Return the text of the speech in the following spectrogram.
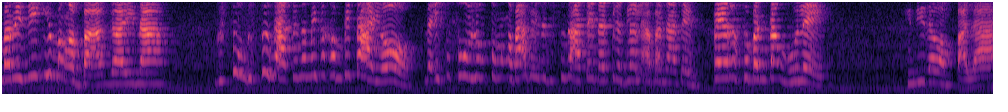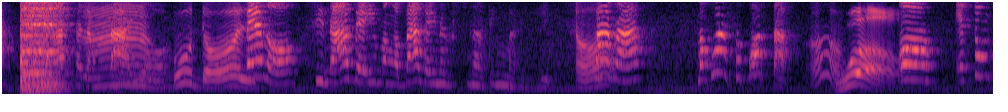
Marinig yung mga bagay na gustong gusto natin na may kakampi tayo. Na isusulong tong mga bagay na gusto natin na pinaglalaban natin. Pero sa bandang huli, hindi naman pala. Asa lang tayo. Mm, budol. Pero, sinabi yung mga bagay na gusto nating marinig. Oo. Para makuha ang suporta. Oh. O, itong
